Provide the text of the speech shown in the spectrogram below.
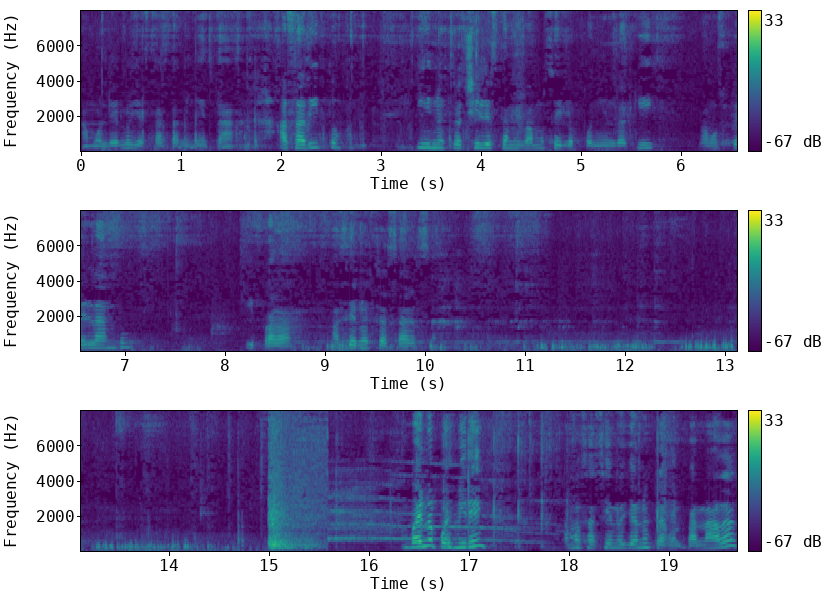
a molerlo. Ya está, también está asadito. Y nuestros chiles también vamos a irlos poniendo aquí. Vamos pelando. Y para hacer nuestra salsa. Bueno, pues miren, estamos haciendo ya nuestras empanadas.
